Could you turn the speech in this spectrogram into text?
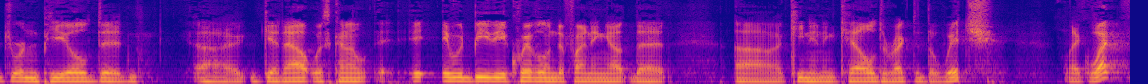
Jordan Peele did uh, Get Out was kind of it, it would be the equivalent of finding out that uh, Kenan and Kel directed The Witch. Like what?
